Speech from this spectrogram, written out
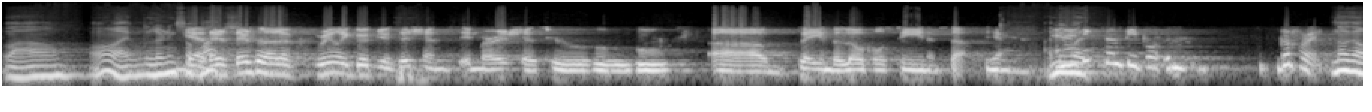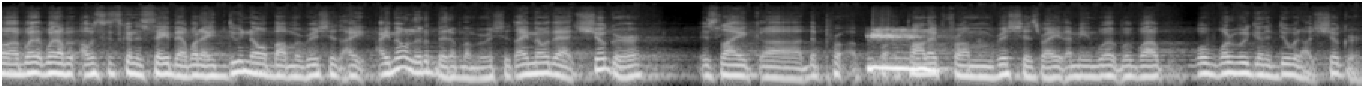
Wow! Oh, I'm learning so yeah, much. there's there's a lot of really good musicians in Mauritius who who who uh, play in the local scene and stuff. Yeah, yeah. I mean, and I think some people Go for it. No, no. What, what I was just going to say that what I do know about Mauritius, I, I know a little bit about Mauritius. I know that sugar is like uh, the pro- product from Mauritius, right? I mean, what, what, what are we going to do without sugar?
